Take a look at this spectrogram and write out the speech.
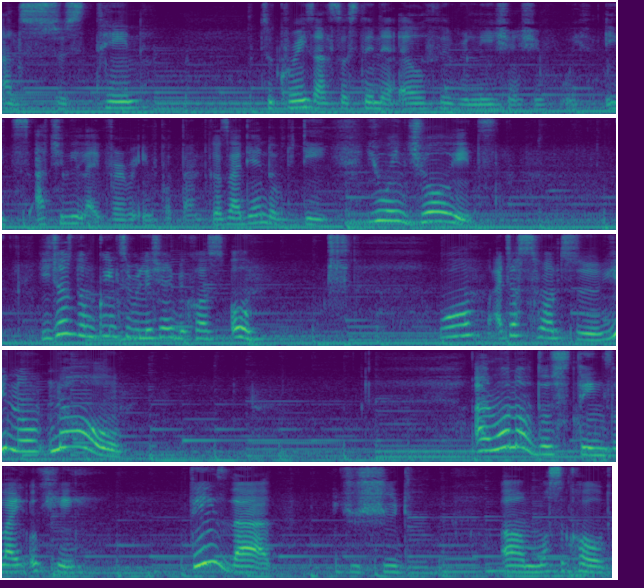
and sustain to create and sustain a healthy relationship with. It's actually like very important because at the end of the day, you enjoy it. You just don't go into relationship because oh, well, I just want to, you know, no. And one of those things, like okay, things that you should, um, what's it called?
